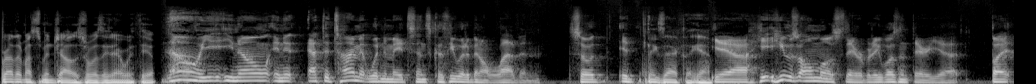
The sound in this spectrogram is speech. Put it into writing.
Brother must have been jealous, or was he there with you? No, you, you know, and it, at the time it wouldn't have made sense because he would have been 11. So it Exactly. Yeah. Yeah, he, he was almost there, but he wasn't there yet. But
